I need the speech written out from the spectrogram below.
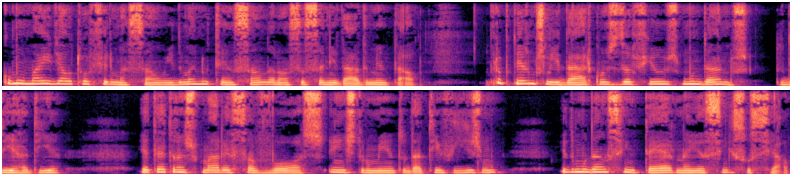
como meio de autoafirmação e de manutenção da nossa sanidade mental, para podermos lidar com os desafios mundanos do dia a dia e até transformar essa voz em instrumento de ativismo e de mudança interna e assim social.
